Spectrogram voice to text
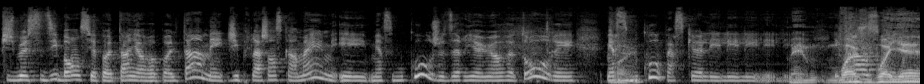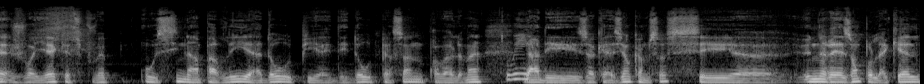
Puis je me suis dit, bon, s'il n'y a pas le temps, il n'y aura pas le temps, mais j'ai pris la chance quand même. Et merci beaucoup. Je veux dire, il y a eu un retour et merci Ouais. beaucoup parce que les. les, les, les- Mais les moi, je que- voyais, je voyais que tu pouvais aussi en parler à d'autres, puis à d'autres personnes, probablement, Oui. dans des occasions comme ça. C'est euh, une raison pour laquelle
